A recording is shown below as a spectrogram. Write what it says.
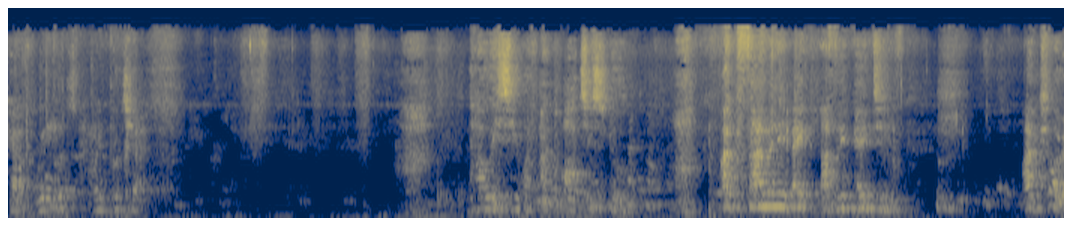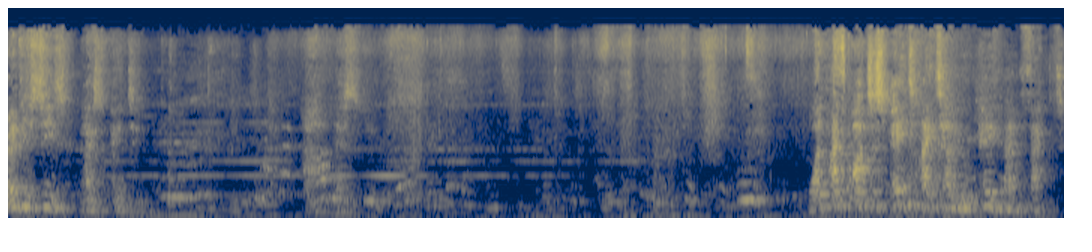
Here, we put, we put here. Ah, Now we see what our artists do. Ah, Our family make lovely painting. I already sees nice painting. Ah, yes. What an artist paints, I tell you, caveman fact.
